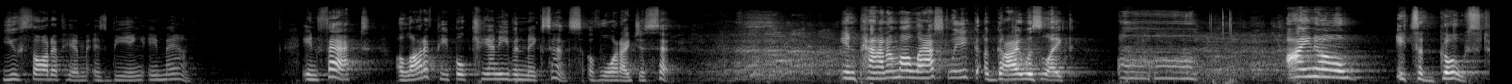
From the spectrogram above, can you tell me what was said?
you thought of him as being a man. In fact, a lot of people can't even make sense of what I just said. In Panama last week, a guy was like, oh, I know, it's a ghost.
